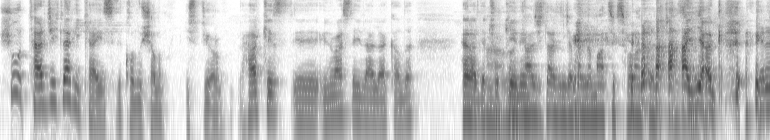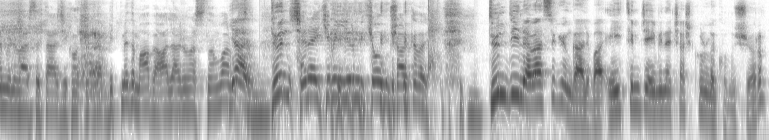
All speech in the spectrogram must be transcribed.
Şu tercihler hikayesini konuşalım istiyorum. Herkes e, üniversite ile alakalı herhalde Ha, Türkiye'nin... tercihler deyince ben de Matrix falan konuşacağız. yani. Yok. Gene mi üniversite tercih konuşacağız? Bitmedi mi abi? Hala üniversite sınavı var mı? Ya dün Sene 2022 olmuş arkadaş. Dün değil evvelsi gün galiba eğitimci Emine Çaşkur'la konuşuyorum.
